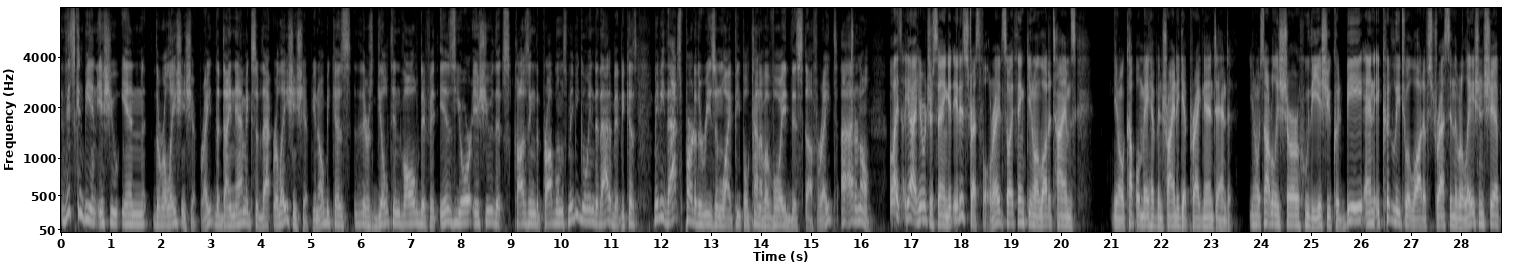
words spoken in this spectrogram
this can be an issue in the relationship, right? The dynamics of that relationship, you know, because there's guilt involved. If it is your issue that's causing the problems, maybe go into that a bit because maybe that's part of the reason why people kind of avoid this stuff, right? I, I don't know. Well, I, yeah, I hear what you're saying. It, it is stressful, right? So I think, you know, a lot of times you know, a couple may have been trying to get pregnant and you know, it's not really sure who the issue could be, and it could lead to a lot of stress in the relationship.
